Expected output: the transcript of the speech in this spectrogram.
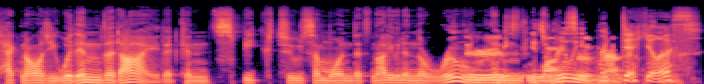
technology within the die that can speak to someone that's not even in the room. There I mean, it's really Ridiculous.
